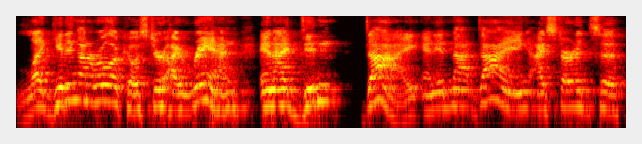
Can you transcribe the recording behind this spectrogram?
Like getting on a roller coaster, I ran and I didn't die. And in not dying, I started to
